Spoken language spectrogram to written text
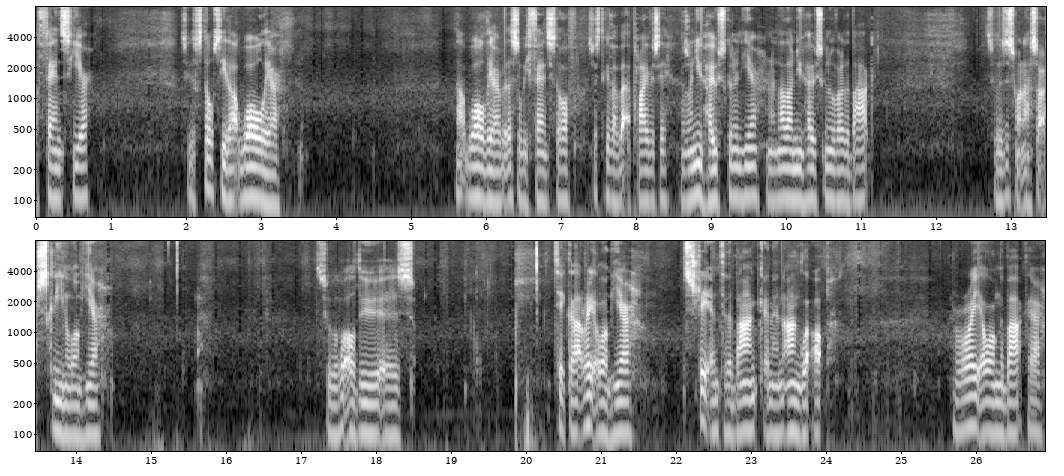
a fence here. So you'll still see that wall there, that wall there, but this will be fenced off, just to give a bit of privacy. There's a new house going in here, and another new house going over the back. So I just want a sort of screen along here. So what I'll do is take that right along here, straight into the bank and then angle it up. Right along the back there.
